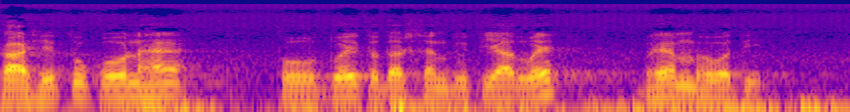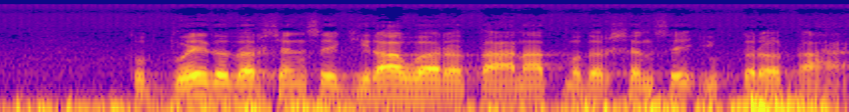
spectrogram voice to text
का हेतु कौन है? तो द्वैत दर्शन द्वितीय द्वय भयम भवती। तो द्वैत दर्शन से घिरा हुआ रहता अनात्म दर्शन से युक्त रहता है,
